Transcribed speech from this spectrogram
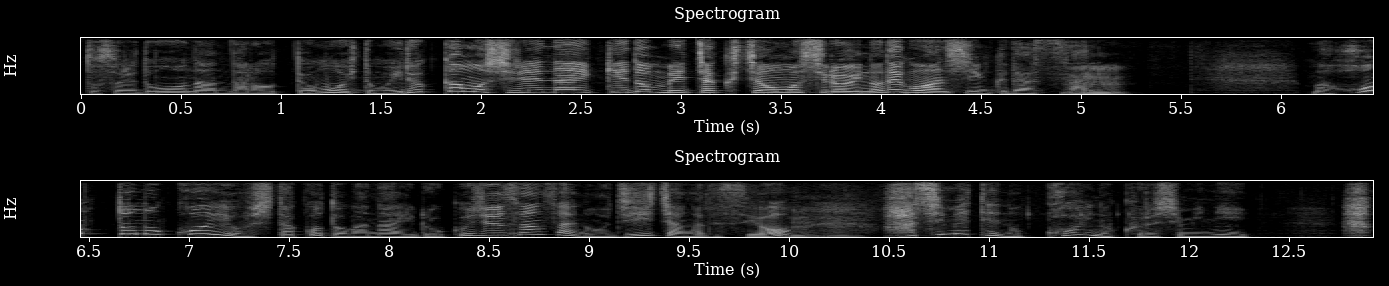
とそれどうなんだろうって思う人もいるかもしれないけどめちゃくちゃ面白いのでご安心ください、うん。まあ本当の恋をしたことがない63歳のおじいちゃんがですよ、うんうん。初めての恋の苦しみには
